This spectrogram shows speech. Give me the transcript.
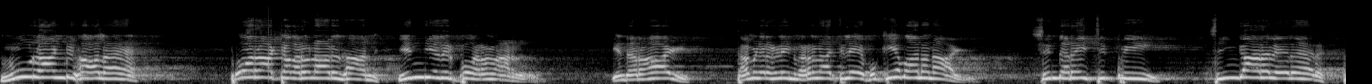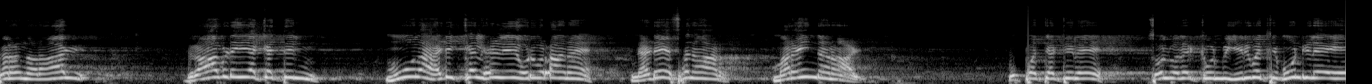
நூறாண்டு கால போராட்ட வரலாறு தான் இந்திய எதிர்ப்பு வரலாறு. இந்த நாள் தமிழர்களின் வரலாற்றிலே முக்கியமான நாள். சிந்தனை சிற்பி சிங்காரவேலர் பிறந்த நாள் திராவிட இயக்கத்தின் மூல அடிக்கல்களில் ஒருவரான நடேசனார் மறைந்த நாள். முப்பத்தெட்டிலே சொல்வதற்கு முன்பு இருபத்தி மூன்றிலேயே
